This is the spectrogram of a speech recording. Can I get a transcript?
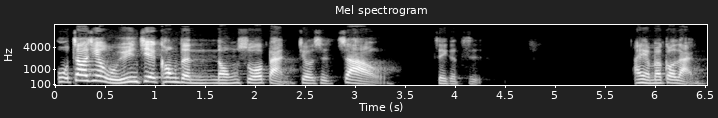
五照见五蕴皆空的浓缩版就是照这个字。哎，有没有够难？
